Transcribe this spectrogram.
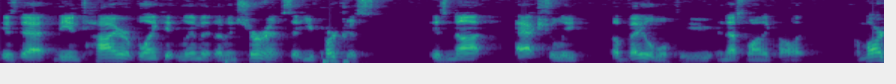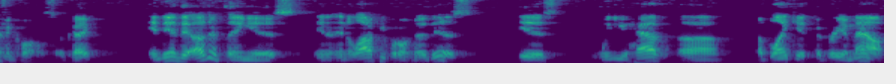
is that the entire blanket limit of insurance that you purchase is not actually available to you, and that's why they call it a margin clause. Okay, and then the other thing is, and, and a lot of people don't know this, is when you have uh, a blanket agree amount,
